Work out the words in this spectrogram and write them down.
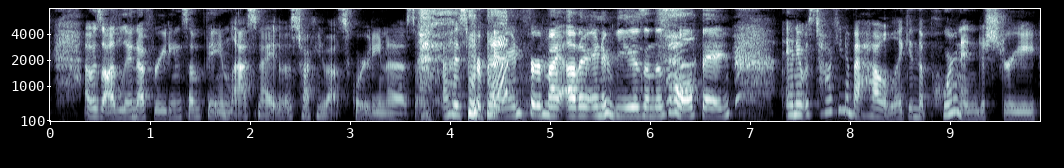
I was oddly enough reading something last night that was talking about squirting as I was preparing for my other interviews and this whole thing, and it was talking about how, like, in the porn industry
